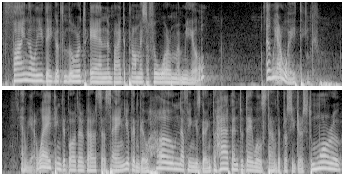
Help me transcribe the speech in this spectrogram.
Finally, they got lured in by the promise of a warm meal, and we are waiting. And we are waiting. The border guards are saying, You can go home, nothing is going to happen today, we'll start the procedures tomorrow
